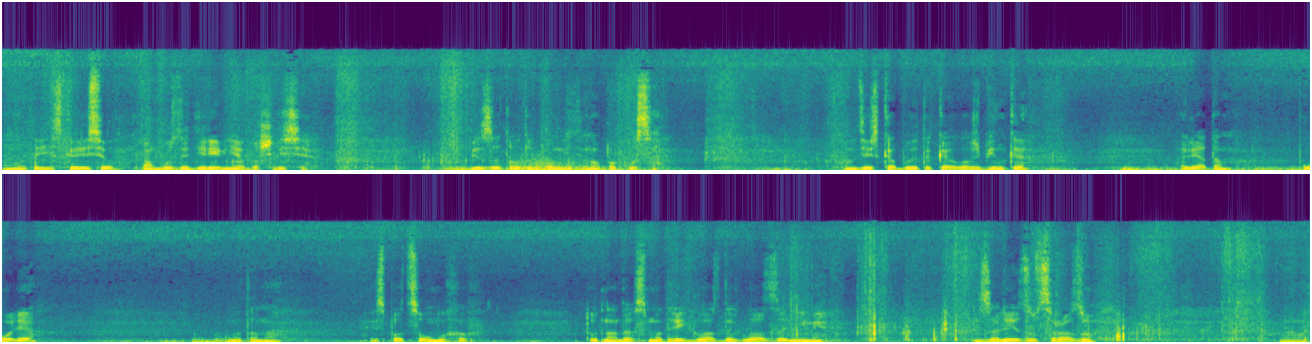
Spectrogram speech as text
Вот, и, скорее всего, там возле деревни обошлись без этого дополнительного покоса. Вот здесь как бы такая ложбинка. Рядом поле. Вот она из подсолнухов. Тут надо смотреть глаз да глаз за ними. Залезут сразу. Вот.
